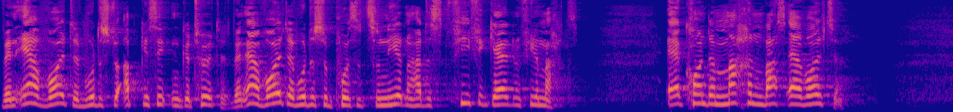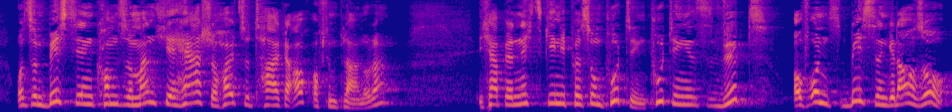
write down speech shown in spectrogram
Wenn er wollte, wurdest du abgesägt und getötet. Wenn er wollte, wurdest du positioniert und hattest viel, viel Geld und viel Macht. Er konnte machen, was er wollte. Und so ein bisschen kommen so manche Herrscher heutzutage auch auf den Plan, oder? Ich habe ja nichts gegen die Person Putin. Putin ist, wirkt auf uns ein bisschen genau so.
